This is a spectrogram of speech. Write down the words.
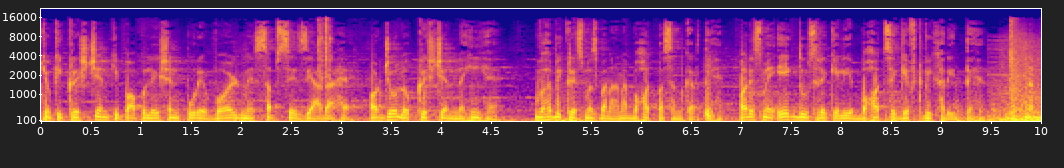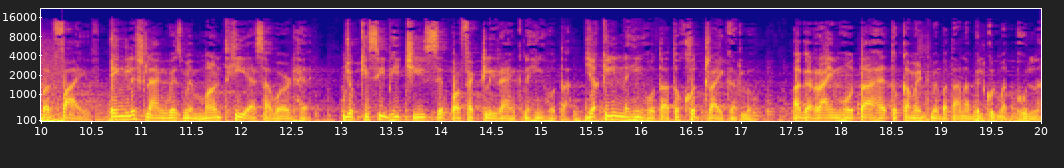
क्योंकि क्रिश्चियन की पॉपुलेशन पूरे वर्ल्ड में सबसे ज़्यादा है और जो लोग क्रिश्चियन नहीं है, वह भी क्रिसमस बनाना बहुत पसंद करते हैं और इसमें एक दूसरे के लिए बहुत से गिफ्ट भी खरीदते हैं। नंबर फाइव, इंग्लिश लैंग्वेज में मंथ ही ऐसा वर्ड है जो किसी भी चीज़ से परफेक्टली रैंक नहीं होता। यकीन नहीं होता तो खुद ट्राई कर लो। अगर राइम होता है तो कमेंट में बताना बिल्कुल मत भूलना।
